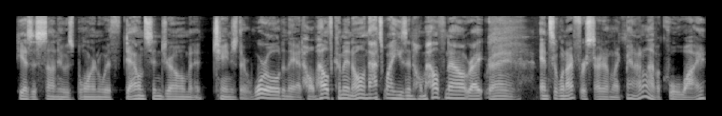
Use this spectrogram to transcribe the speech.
he has a son who was born with Down syndrome, and it changed their world. And they had home health come in. Oh, and that's why he's in home health now, right? Right. And so when I first started, I'm like, man, I don't have a cool why.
